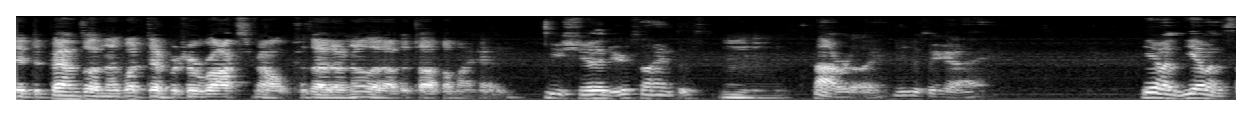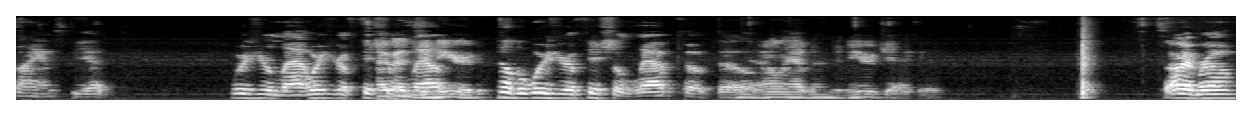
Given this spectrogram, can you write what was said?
It depends on the, what temperature rocks melt because I don't know that off the top of my head. you should. You're a scientist. Mm. Not really. You're just a guy. You haven't you haven't scienced yet. Where's your lab? Where's your official I've lab? engineered. No, but where's your official lab coat though? I only have an engineer jacket. Sorry, bro.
